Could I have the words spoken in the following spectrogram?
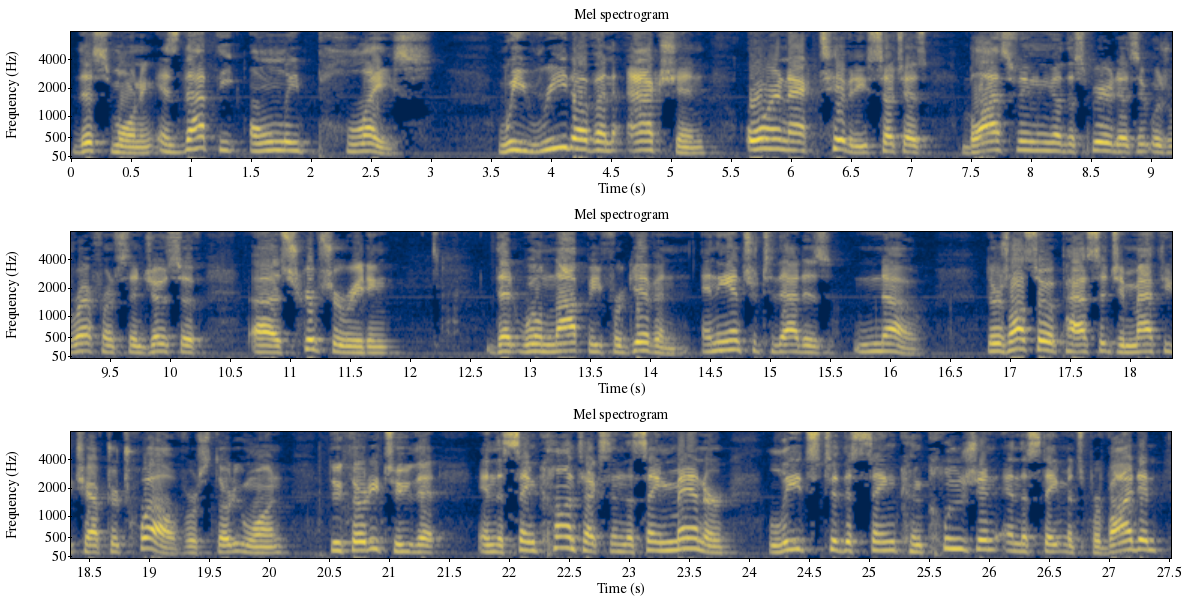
this morning, is that the only place we read of an action or an activity such as blaspheming of the Spirit, as it was referenced in Joseph's uh, scripture reading, that will not be forgiven? And the answer to that is no. There's also a passage in Matthew chapter 12, verse 31 through 32, that in the same context, in the same manner, leads to the same conclusion and the statements provided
